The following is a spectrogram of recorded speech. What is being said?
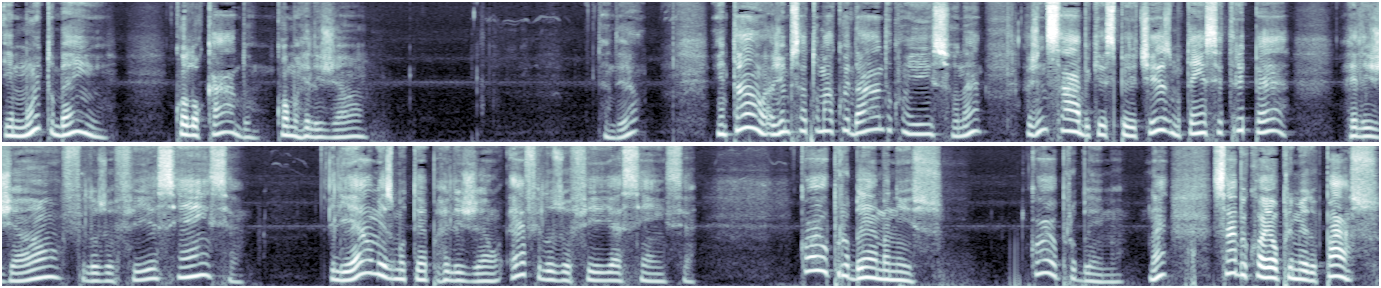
e muito bem colocado como religião. Entendeu? Então, a gente precisa tomar cuidado com isso, né? A gente sabe que o espiritismo tem esse tripé: religião, filosofia ciência. Ele é ao mesmo tempo religião, é filosofia e é ciência. Qual é o problema nisso? Qual é o problema? Né? Sabe qual é o primeiro passo?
